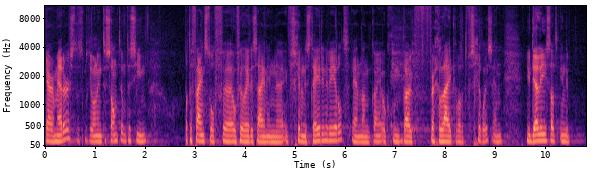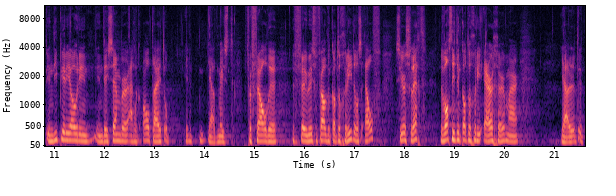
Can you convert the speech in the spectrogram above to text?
Air Matters. Dat is misschien wel interessant om te zien wat de fijnstofhoeveelheden uh, zijn in, uh, in verschillende steden in de wereld. En dan kan je ook gewoon duidelijk vergelijken wat het verschil is. En New Delhi zat in, de, in die periode, in, december, eigenlijk altijd op in ja, het meest vervuilde, de meest vervuilde categorie. Dat was 11, zeer slecht. Er was niet een categorie erger, maar ja, het, het,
